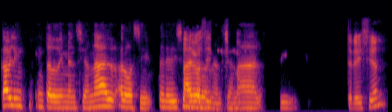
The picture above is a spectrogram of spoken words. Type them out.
Cable in- interdimensional, algo así. Televisión Algo así. interdimensional. Sí, ¿Televisión?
